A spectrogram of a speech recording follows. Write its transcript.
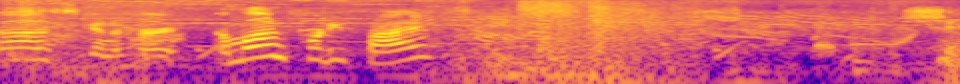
Oh, this is gonna hurt. I'm on 45. Shit.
